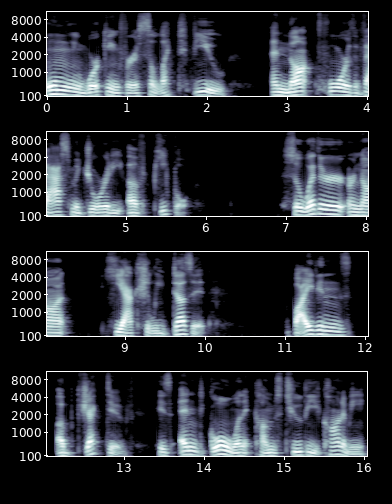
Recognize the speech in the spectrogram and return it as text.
only working for a select few and not for the vast majority of people. So, whether or not he actually does it, Biden's objective, his end goal when it comes to the economy,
